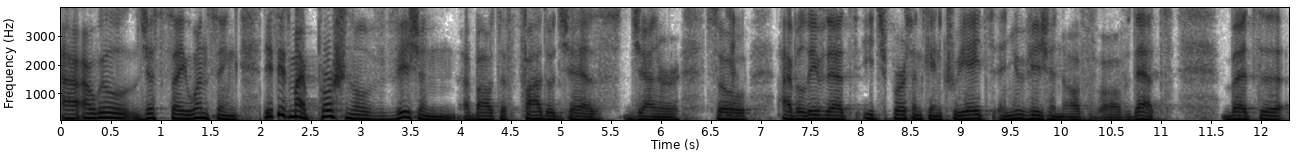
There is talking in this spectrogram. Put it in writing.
I, will just say one thing. This is my personal vision about the fado jazz genre. So yeah. I believe that each person can create a new vision of, of that. But uh,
